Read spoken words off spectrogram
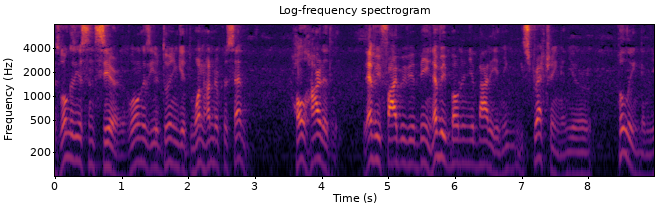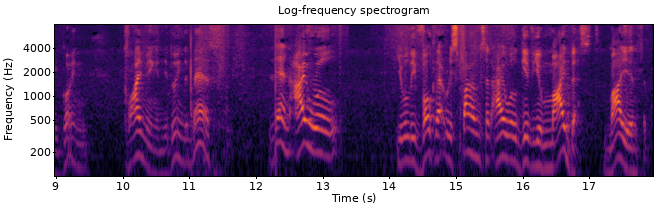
As long as you're sincere, as long as you're doing it 100%, wholeheartedly, with every fiber of your being, every bone in your body, and you're stretching and you're pulling and you're going climbing and you're doing the best, then I will you will evoke that response that I will give you my best, my infinite,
